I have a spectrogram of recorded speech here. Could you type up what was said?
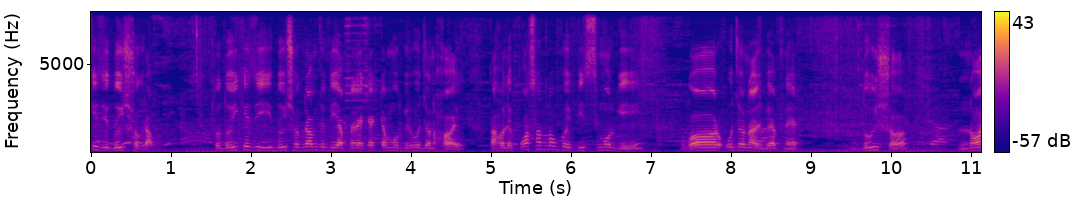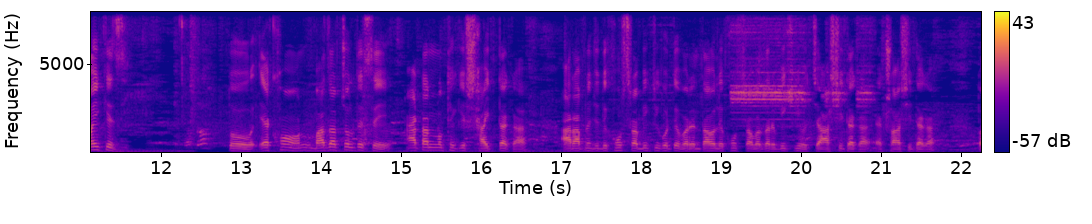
কেজি দুইশো গ্রাম। তো দুই কেজি দুইশো গ্রাম যদি আপনার এক একটা মুরগির ওজন হয়, তাহলে পঁচানব্বই পিস মুরগি গড় ওজন আসবে আপনার দুইশো নয় কেজি। তো এখন বাজার চলতেছে আটান্ন থেকে ষাট টাকা। আর আপনি যদি খুচরা বিক্রি করতে পারেন, তাহলে খুচরা বাজারে বিক্রি হচ্ছে আশি টাকা, একশো আশি টাকা। তো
